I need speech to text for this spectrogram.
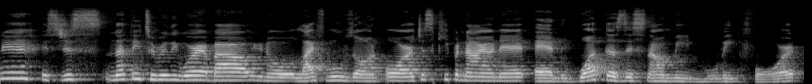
eh, it's just nothing to really worry about, you know, life moves on, or just keep an eye on it. And what does this now mean moving forward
